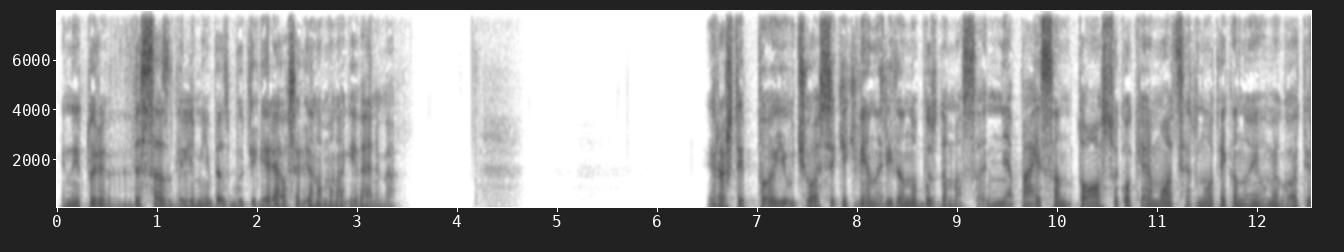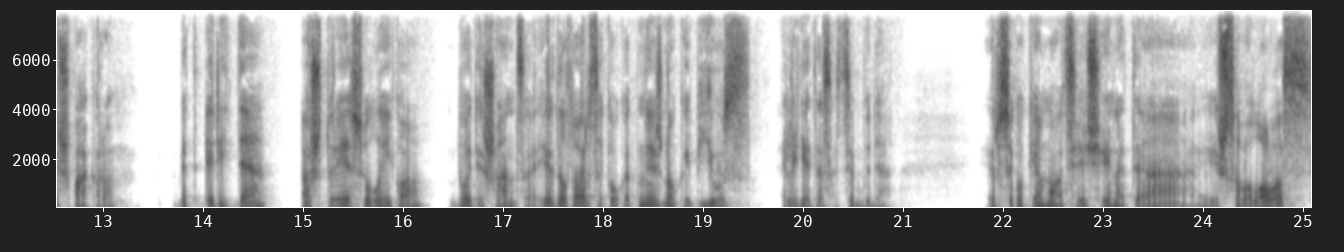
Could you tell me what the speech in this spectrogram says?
jinai turi visas galimybės būti geriausia diena mano gyvenime. Ir aš taip jaučiuosi kiekvieną rytą nubusdamas, nepaisant to, su kokia emocija ir nuotaika nuėjau mėgoti iš vakaro. Bet ryte aš turėsiu laiko duoti šansą. Ir dėl to ir sakau, kad nežinau, kaip jūs elgėtės atsibūdę. Ir su kokia emocija išeinate iš savo lovos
